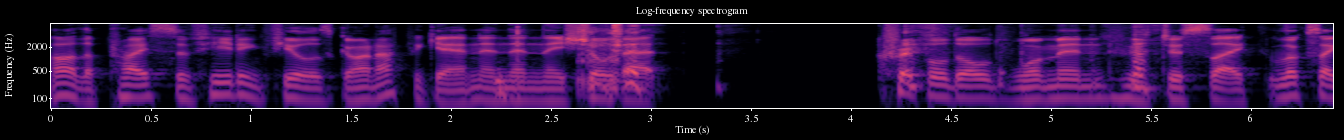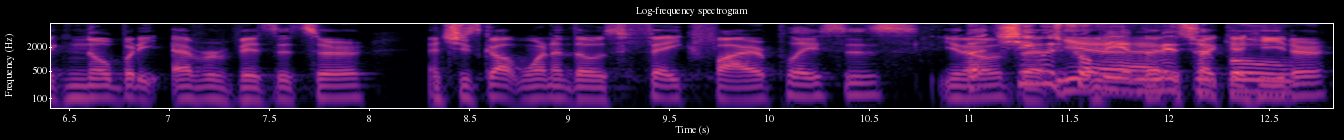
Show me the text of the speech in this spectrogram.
oh, the price of heating fuel has gone up again. And then they show that crippled old woman who just like looks like nobody ever visits her. And she's got one of those fake fireplaces, you know. but she that- was probably Yeah. a that it's like a heater.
